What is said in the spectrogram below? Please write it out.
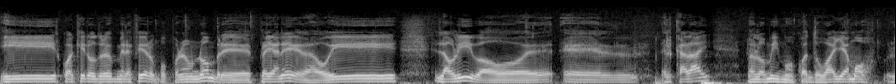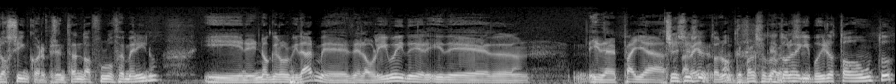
ir cualquier otro, me refiero, pues poner un nombre, Playa Negra, o ir La Oliva, o eh, el, el Caday, no es lo mismo cuando vayamos los cinco representando al fútbol femenino, y, no quiero olvidarme de La Oliva y de, y del... Y de Playa Sí, sí, ¿no? de todos los equipos, iros todos juntos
